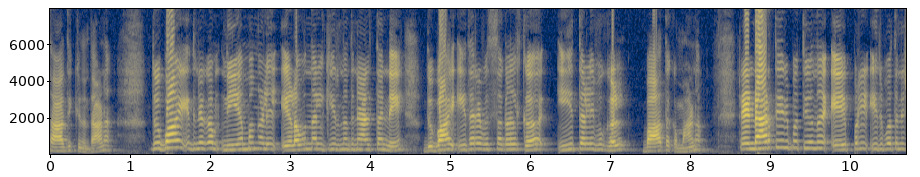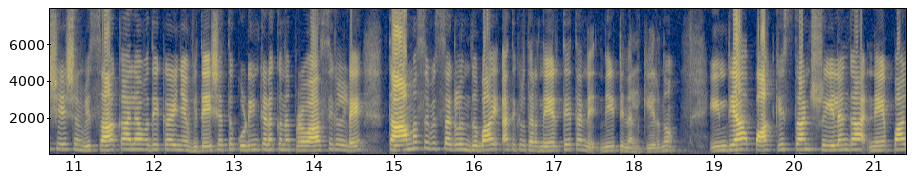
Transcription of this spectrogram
സാധിക്കുന്നതാണ്. ദുബായ് ഇതിനകം നിയമങ്ങളിൽ ഇളവ് നൽകിയിരുന്നതിനാൽ തന്നെ ദുബായ് ഇതര വിസകൾക്ക് ഈ തെളിവുകൾ ബാധകമാണ്. രണ്ടായിരത്തി ഇരുപത്തിയൊന്ന് ഏപ്രിൽ ഇരുപതിന് ശേഷം വിസ കാലാവധി കഴിഞ്ഞ് വിദേശത്ത് കുടുങ്ങിക്കിടക്കുന്ന പ്രവാസികളുടെ താമസ വിസകളും ദുബായ് അധികൃതർ നേരത്തെ തന്നെ നീട്ടി നൽകിയിരുന്നു. ഇന്ത്യ പാകിസ്ഥാൻ ശ്രീലങ്ക നേപ്പാൾ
